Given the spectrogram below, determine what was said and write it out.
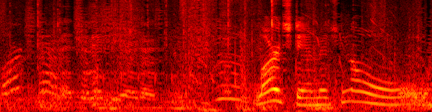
Large damage initiated. Large damage, no.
